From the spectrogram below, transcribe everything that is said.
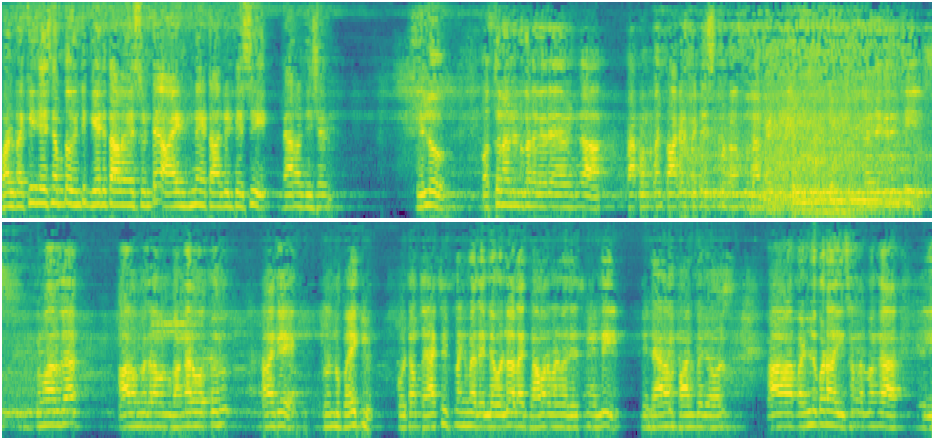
వాళ్ళు రక్కీ చేసినప్పుడు ఇంటికి గేటు తాళం వేస్తుంటే ఆ ఇంటిని టార్గెట్ చేసి నేరాలు చేశారు. వీళ్ళు వస్తువులన్నింటి కూడా వేరే విధంగా కొంతమంది తాకడి పెట్టేసి కొన్ని వస్తువులు అమ్మారు. దగ్గర నుంచి సుమారుగా ఆరు వందల గ్రాముల బంగారు వస్తువులు అలాగే రెండు బైక్లు. ఒకటి యాక్సిస్ బండి మీద వెళ్ళేవాళ్ళు అలాగే గ్లామర్ బండి మీద వేసుకుని వెళ్ళి ఈ నేరం పాల్పడేవాళ్ళు ఆ బండ్లు కూడా ఈ సందర్భంగా ఈ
